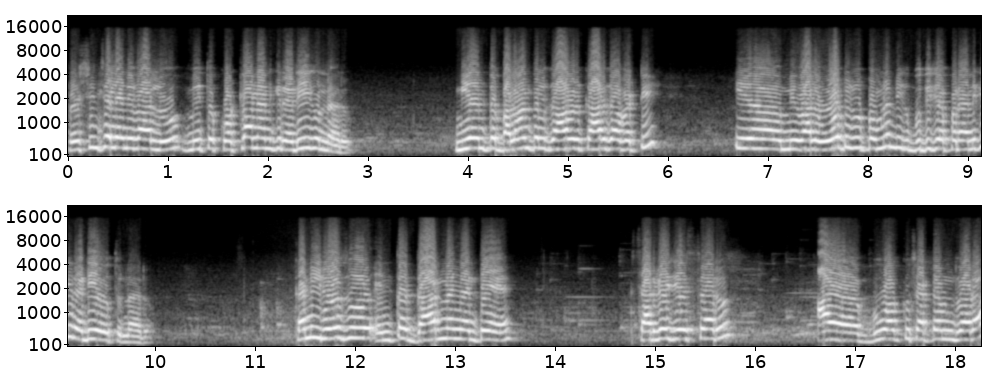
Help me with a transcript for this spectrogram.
ప్రశ్నించలేని వాళ్ళు మీతో కొట్లాడడానికి రెడీగా ఉన్నారు. మీ అంత బలవంతులు కావు కాదు కాబట్టి మీ వాళ్ళ ఓటు రూపంలో మీకు బుద్ధి చెప్పడానికి రెడీ అవుతున్నారు. కానీ ఈరోజు ఎంత దారుణంగా అంటే సర్వే చేస్తారు. ఆ భూ హక్కు చట్టం ద్వారా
